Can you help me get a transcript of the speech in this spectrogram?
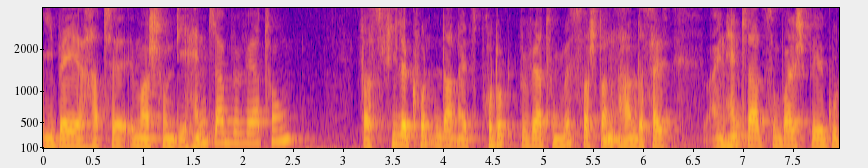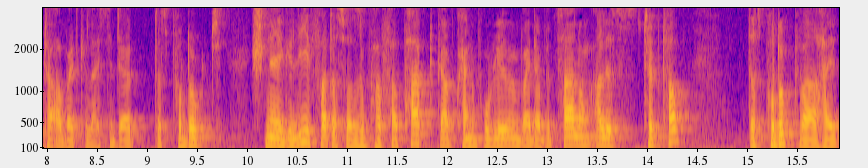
eBay hatte immer schon die Händlerbewertung, was viele Kunden dann als Produktbewertung missverstanden haben. Das heißt, ein Händler hat zum Beispiel gute Arbeit geleistet. Der hat das Produkt schnell geliefert, das war super verpackt, gab keine Probleme bei der Bezahlung, alles tipptopp. Das Produkt war halt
